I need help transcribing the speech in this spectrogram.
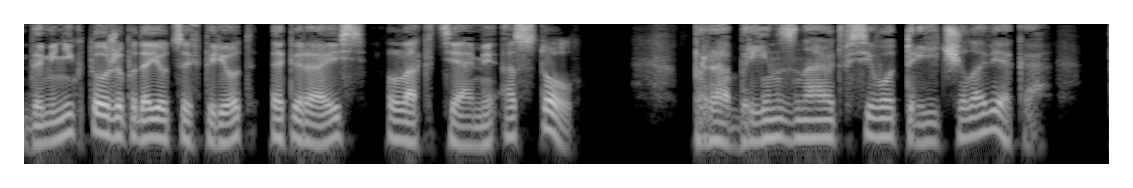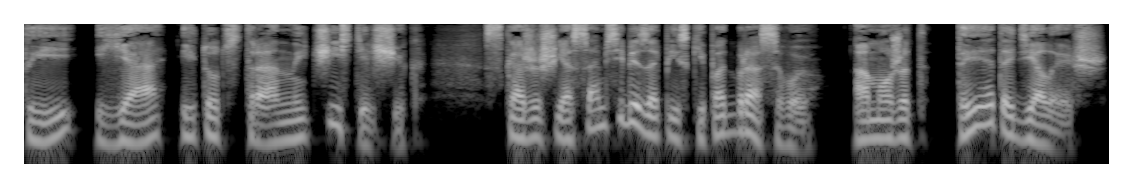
Доминик тоже подается вперед, опираясь локтями о стол. «Про Брин знают всего три человека. Ты, я и тот странный чистильщик. Скажешь, я сам себе записки подбрасываю? А может, ты это делаешь?»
